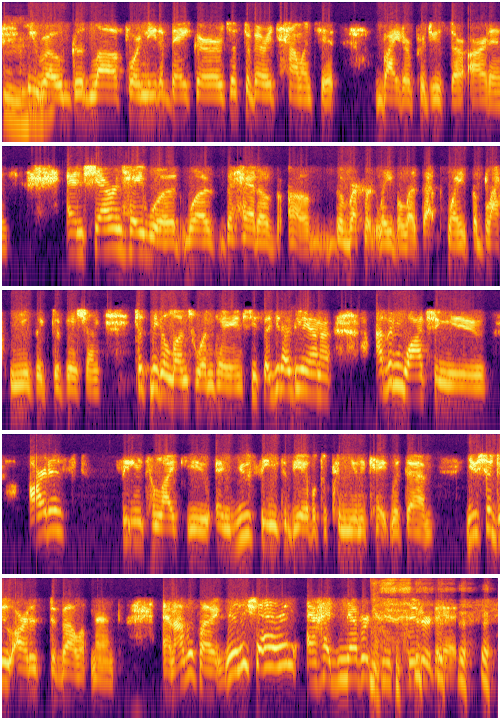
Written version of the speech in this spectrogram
He wrote Good Love for Anita Baker, just a very talented writer, producer, artist. And Sharon Heyward was the head of um, the record label at that point, the Black Music Division. Took me to lunch one day and she said, You know, Dyana, I've been watching you. Artists seem to like you and you seem to be able to communicate with them. You should do artist development. And I was like, really, Sharon? I had never considered it.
